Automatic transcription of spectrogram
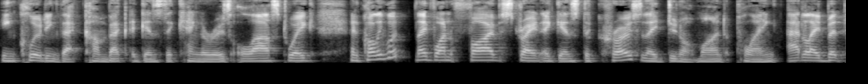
including that comeback against the Kangaroos last week. And Collingwood, they've won five straight against the Crows, so they do not mind playing Adelaide, but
